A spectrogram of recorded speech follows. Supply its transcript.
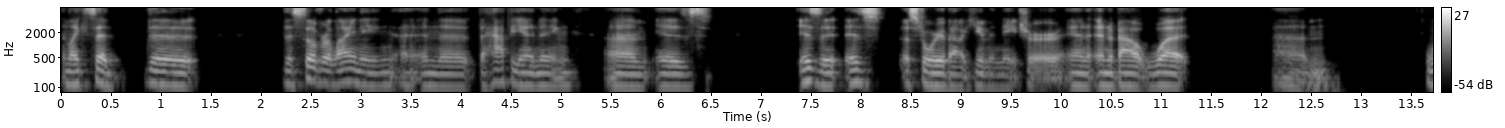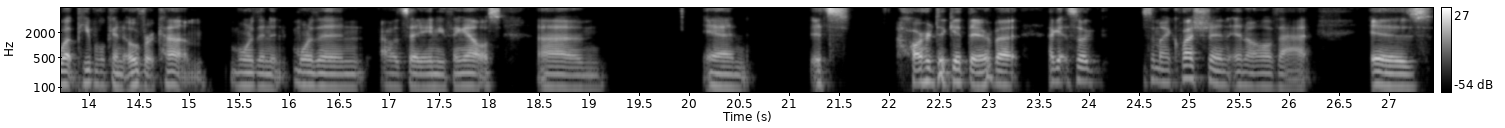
and like I said, the the silver lining and the the happy ending um, is is it is a story about human nature and and about what um what people can overcome more than more than I would say anything else. Um, and it's hard to get there, but I get so so my question in all of that is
